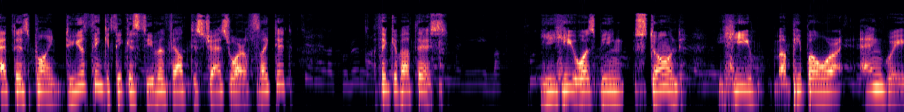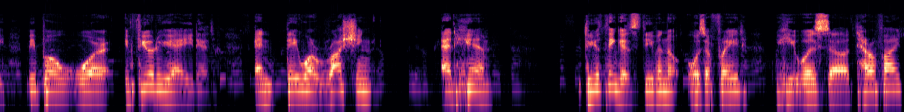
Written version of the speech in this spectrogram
At this point, do you think Deacon Stephen felt distressed or afflicted? Think about this. He, he was being stoned. He, uh, people were angry. People were infuriated, and they were rushing at him. Do you think that Stephen was afraid? He was uh, terrified?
